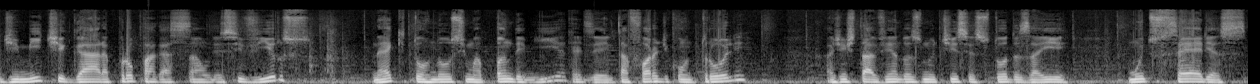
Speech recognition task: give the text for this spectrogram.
de mitigar a propagação desse vírus, né, que tornou-se uma pandemia, quer dizer, ele está fora de controle. A gente está vendo as notícias todas aí muito sérias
